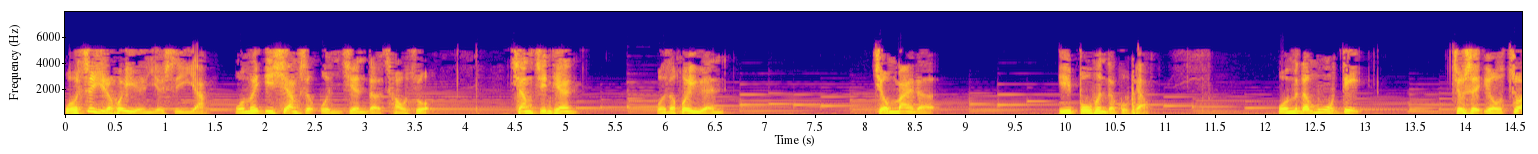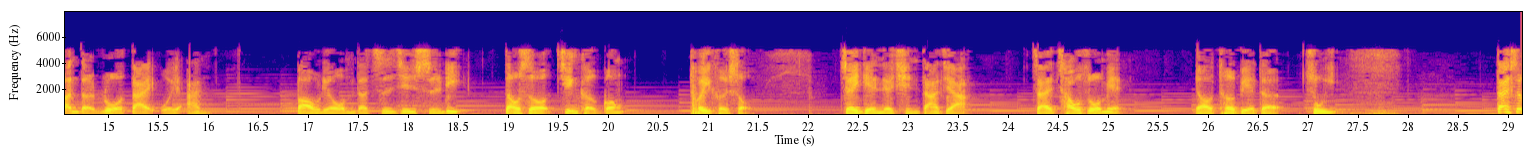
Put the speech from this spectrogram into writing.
我自己的会员也是一样，我们一向是稳健的操作，像今天。我的会员就卖了一部分的股票，我们的目的就是有赚的落袋为安，保留我们的资金实力，到时候进可攻，退可守。这一点也请大家在操作面要特别的注意。但是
